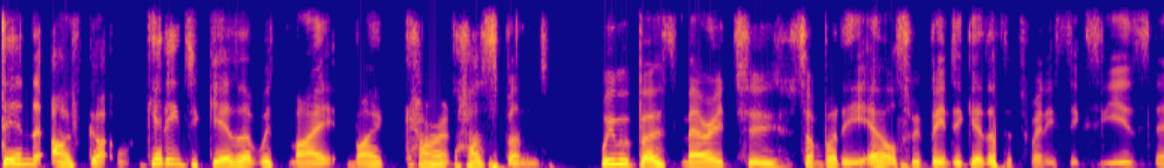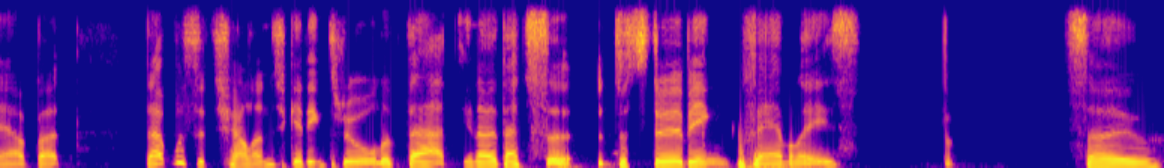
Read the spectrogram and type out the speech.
then I've got getting together with my my current husband we were both married to somebody else. We've been together for 26 years now, but that was a challenge getting through all of that. You know, that's a, disturbing families. So,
